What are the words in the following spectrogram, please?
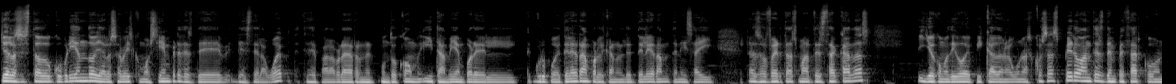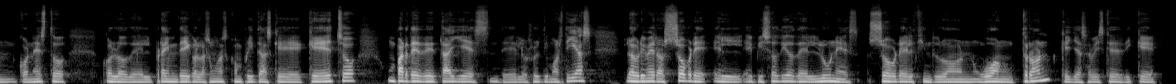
Yo las he estado cubriendo, ya lo sabéis como siempre, desde, desde la web, desde palabraderunner.com y también por el grupo de Telegram, por el canal de Telegram, tenéis ahí las ofertas más destacadas. Y yo, como digo, he picado en algunas cosas. Pero antes de empezar con, esto, con lo del Prime Day, con las unas compritas que, que, he hecho, un par de detalles de los últimos días. Lo primero, sobre el episodio del lunes sobre el cinturón Wong Tron, que ya sabéis que dediqué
